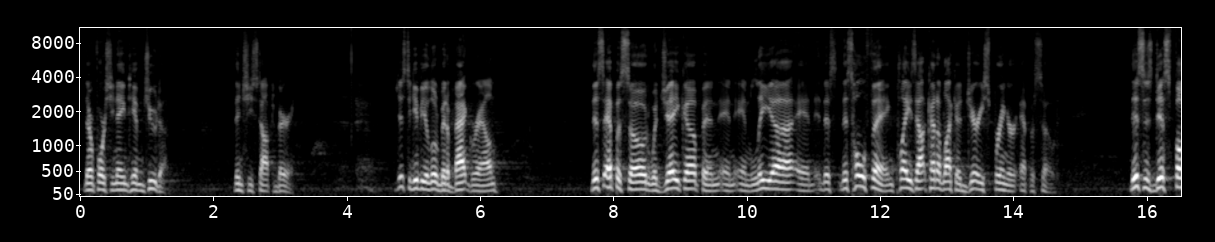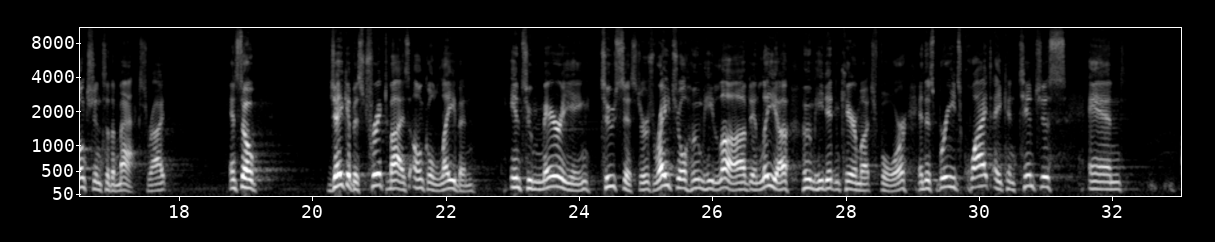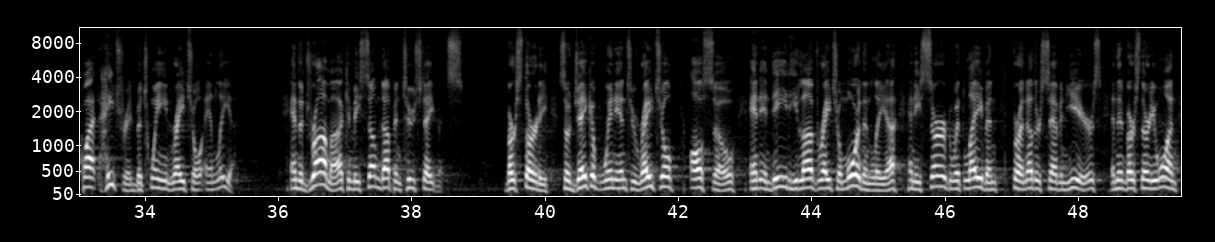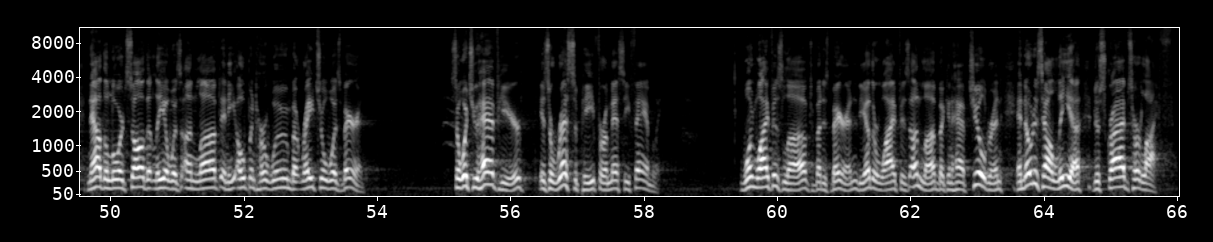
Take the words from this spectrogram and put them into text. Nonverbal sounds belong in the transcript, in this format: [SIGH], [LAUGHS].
Therefore she named him Judah. Then she stopped bearing. Just to give you a little bit of background, this episode with Jacob and, and, and Leah and this, this whole thing plays out kind of like a Jerry Springer episode. This is dysfunction to the max, right? And so Jacob is tricked by his uncle Laban into marrying two sisters, Rachel, whom he loved, and Leah, whom he didn't care much for. And this breeds quite a contentious and quite hatred between Rachel and Leah. And the drama can be summed up in two statements. Verse 30 So Jacob went in to Rachel also, and indeed he loved Rachel more than Leah, and he served with Laban for another seven years. And then verse 31 Now the Lord saw that Leah was unloved, and he opened her womb, but Rachel was barren. So what you have here is a recipe for a messy family. One wife is loved but is barren, the other wife is unloved but can have children. And notice how Leah describes her life.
